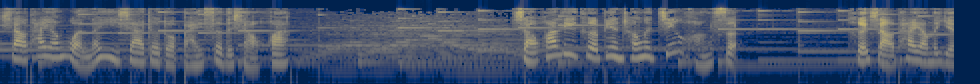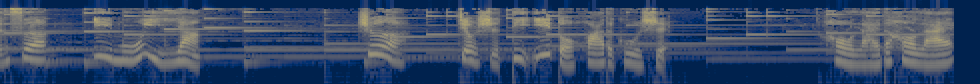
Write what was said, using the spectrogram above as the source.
小太阳吻了一下这朵白色的小花，小花立刻变成了金黄色，和小太阳的颜色一模一样。这，就是第一朵花的故事。后来的后来，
